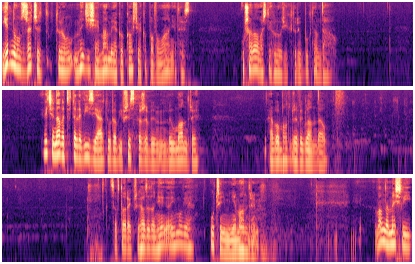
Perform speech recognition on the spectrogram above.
jedną z rzeczy, którą my dzisiaj mamy jako Kościół, jako powołanie, to jest uszanować tych ludzi, których Bóg nam dał. Wiecie, nawet w telewizji Artur robi wszystko, żeby był mądry albo mądrze wyglądał. Co wtorek przychodzę do niego i mówię: Uczyń mnie mądrym. Mam na myśli,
